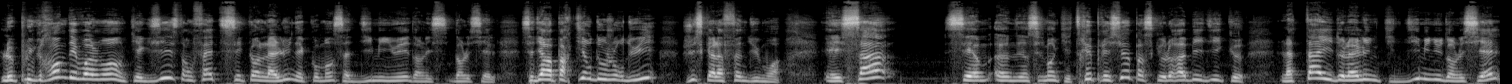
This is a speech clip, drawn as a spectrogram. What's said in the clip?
Le plus grand dévoilement qui existe, en fait, c'est quand la Lune elle commence à diminuer dans, le ciel. C'est-à-dire à partir d'aujourd'hui jusqu'à la fin du mois. Et ça, c'est un, enseignement qui est très précieux parce que le rabbi dit que la taille de la Lune qui diminue dans le ciel,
